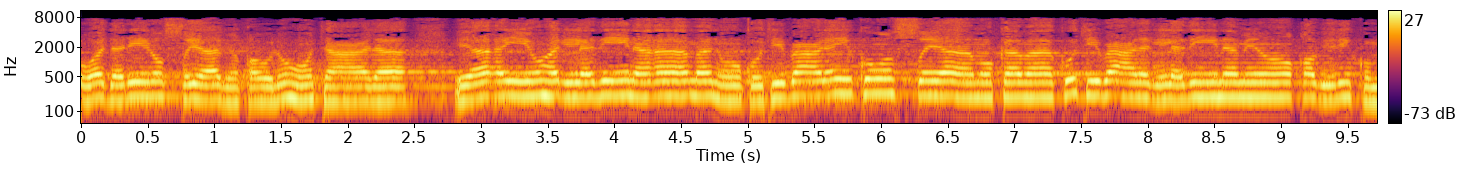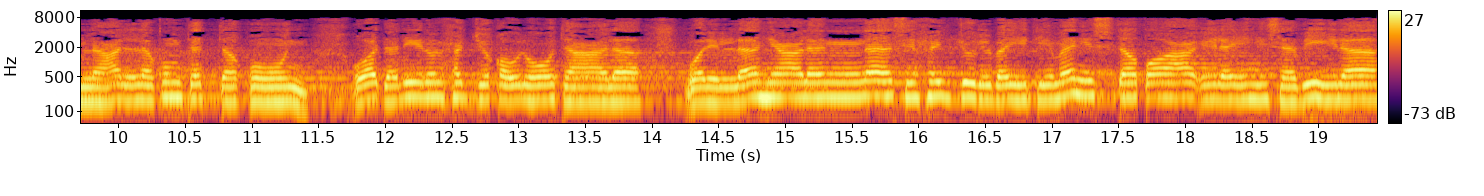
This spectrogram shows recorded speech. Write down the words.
ودليل الصيام قوله تعالى يا أيها الذين آمنوا كتب عليكم الصيام كما كتب على الذين من قبلكم لعلكم تتقون ودليل الحج قوله تعالى ولله على الناس حج البيت من استطاع إليه سبيلا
